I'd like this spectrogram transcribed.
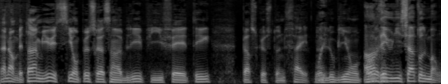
Non, non, mais tant mieux si on peut se rassembler puis fêter parce que c'est une fête. Oui. l'oublions En pas. réunissant tout le monde.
